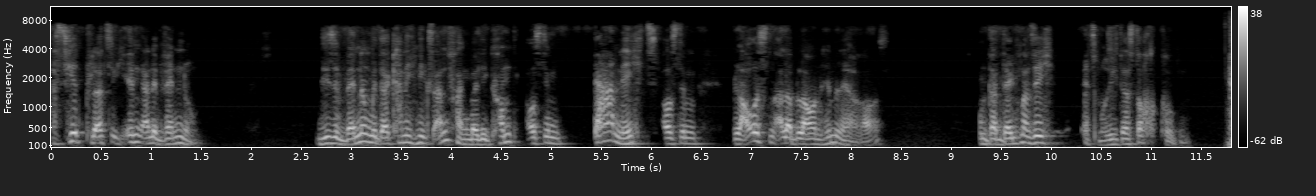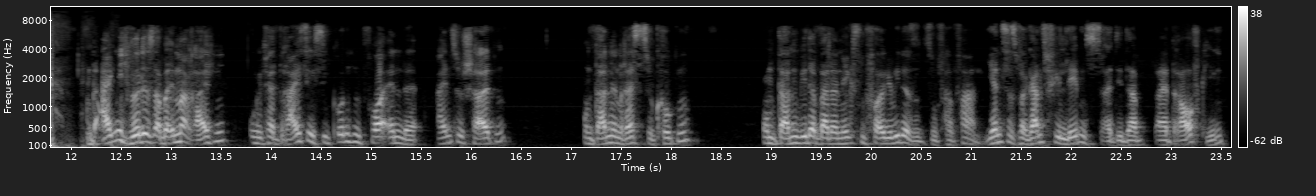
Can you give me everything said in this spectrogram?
passiert plötzlich irgendeine Wendung. Diese Wendung, mit der kann ich nichts anfangen, weil die kommt aus dem gar nichts, aus dem blauesten aller blauen Himmel heraus. Und dann denkt man sich, jetzt muss ich das doch gucken. Und eigentlich würde es aber immer reichen, ungefähr 30 Sekunden vor Ende einzuschalten und dann den Rest zu gucken und dann wieder bei der nächsten Folge wieder so zu verfahren. Jens, das war ganz viel Lebenszeit, die dabei draufging.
